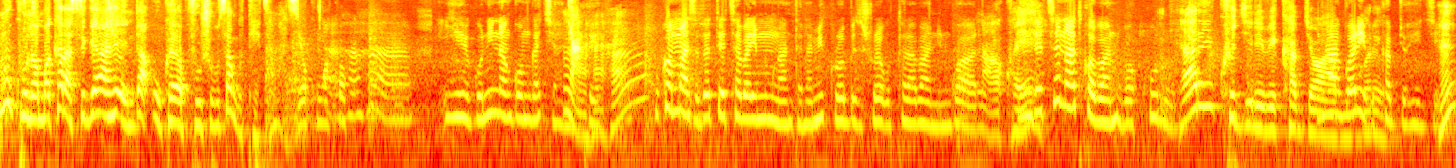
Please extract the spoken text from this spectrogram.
n'ukuntu amakara asigaye ahenda ukayapfusha ubusa ngo utetse amazi yo kunywa koko. Yego ni na ngombwa cyane pe. Kuko amazi adatetse aba arimo umwanda na mikorobe zishobora gutera abana indwara. Ndetse natwe abantu bakuru. Yari kugira ibikabyo ntabwo ari ibikabyo higi. He?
